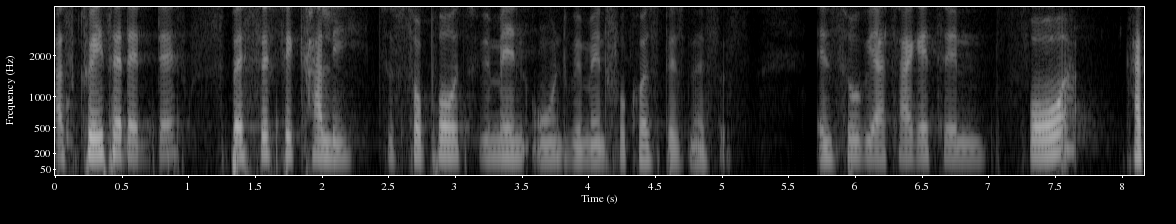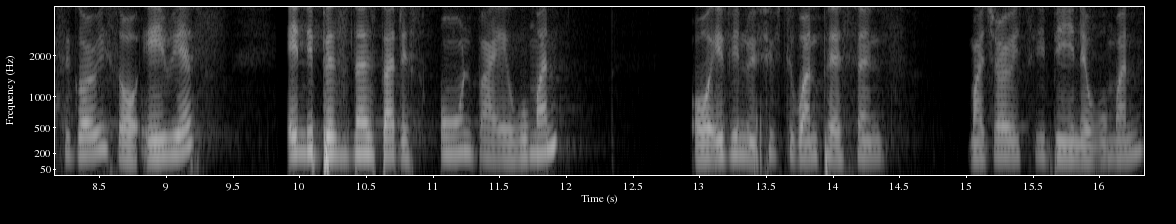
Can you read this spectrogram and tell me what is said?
has created a desk specifically to support women-owned, women-focused businesses. And so we are targeting four categories or areas. Any business that is owned by a woman, or even with 51% majority being a woman,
